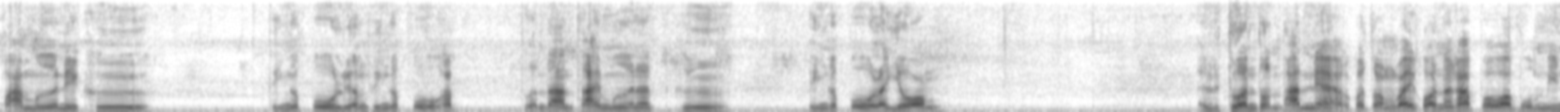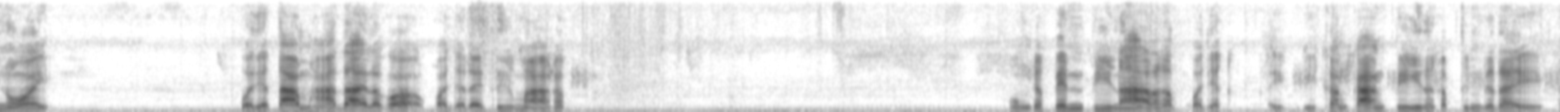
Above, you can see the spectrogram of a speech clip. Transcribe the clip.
ขวามือนี่คือ สิงคโปร์เหลืองสิงคโปร์ครับ ส่วนด้านซ้ายมือนั่นคือสิงคโปร์ระยองไอ้ส่วนต้นพันธุ์เนี่ยก็ต้องไว้ก่อนนะครับ เพราะว่าผมมีน้อย กว่าจะตามหาได้แล้วก็กว่าจะได้ซื้อมาครับ คงจะเป็นปีหน้าแล้วครับ กว่าจะอีกกลางกลางๆปีนะครับ ถึงจะได้ข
